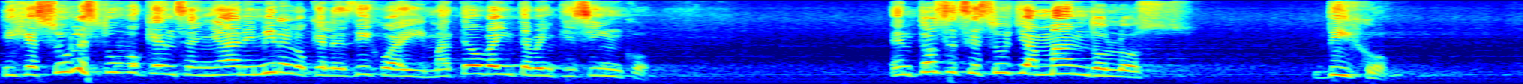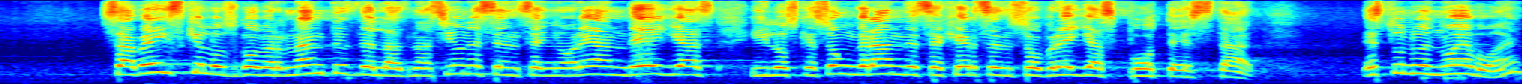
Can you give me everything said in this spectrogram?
y Jesús les tuvo que enseñar. Y mire lo que les dijo ahí, Mateo 20, 25. Entonces Jesús llamándolos, dijo, Sabéis que los gobernantes de las naciones se enseñorean de ellas y los que son grandes ejercen sobre ellas potestad. Esto no es nuevo, ¿eh?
